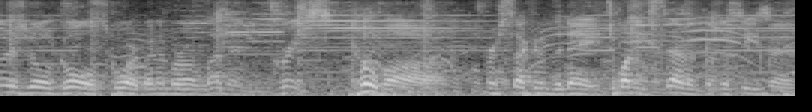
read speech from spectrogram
Millersville goal scored by number 11, Grace Kovaugh, her second of the day, 27th of the season.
